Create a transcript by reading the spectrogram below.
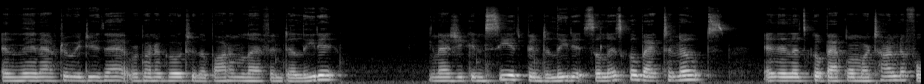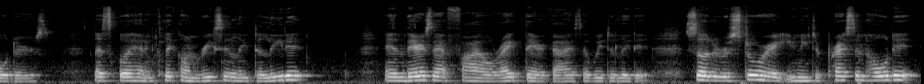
And then after we do that, we're going to go to the bottom left and delete it. And as you can see, it's been deleted. So let's go back to notes and then let's go back one more time to folders. Let's go ahead and click on recently deleted. And there's that file right there, guys, that we deleted. So to restore it, you need to press and hold it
